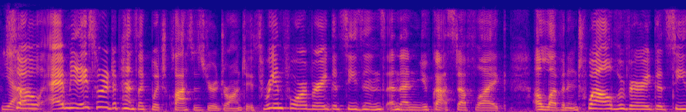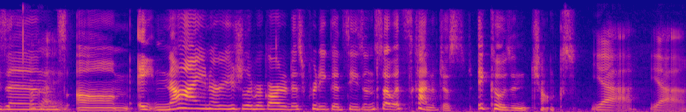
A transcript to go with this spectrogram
Yeah. So I mean, it sort of depends like which classes you're drawn to. Three and four are very good seasons, and then you've got stuff like eleven and twelve are very good seasons. Okay. Um, eight and nine are usually regarded as pretty good seasons. So it's kind of just it goes in chunks. Yeah, yeah.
